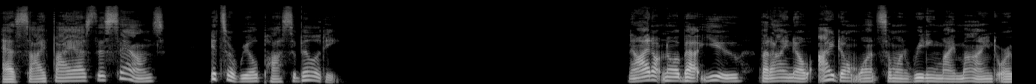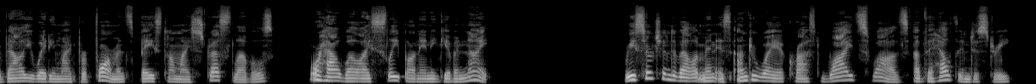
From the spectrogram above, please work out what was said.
as sci fi as this sounds, it's a real possibility. Now, I don't know about you, but I know I don't want someone reading my mind or evaluating my performance based on my stress levels or how well I sleep on any given night. Research and development is underway across wide swaths of the health industry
